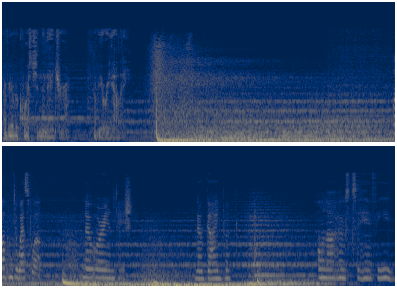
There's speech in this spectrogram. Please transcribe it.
Have you ever questioned the nature of your reality? Welcome to Westworld. No orientation. No guidebook. All our hosts are here for you.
